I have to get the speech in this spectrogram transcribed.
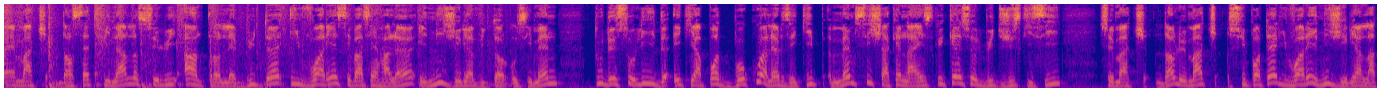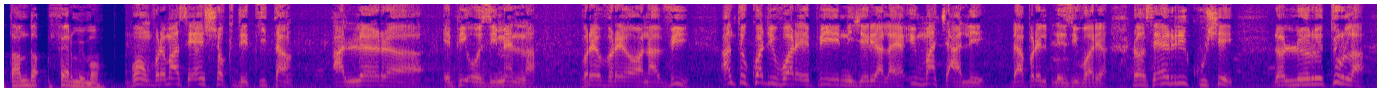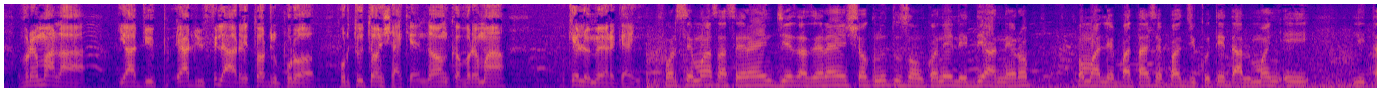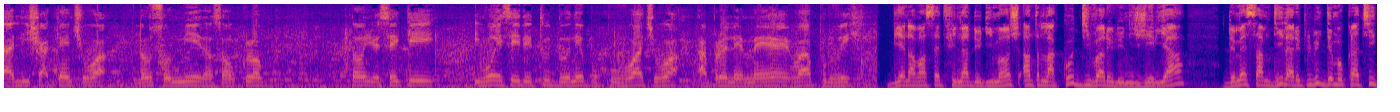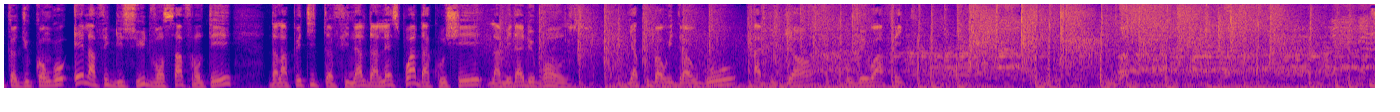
Un match dans cette finale, celui entre les buteurs ivoiriens Sébastien Haller et nigérien Victor Osimhen, tous deux solides et qui apportent beaucoup à leurs équipes, même si chacun n'a inscrit qu'un seul but jusqu'ici. Ce match, dans le match, supporters ivoiriens et nigériens l'attendent fermement. Bon, vraiment, c'est un choc de titans à l'heure et puis aux Imen là. Vrai, vrai, on a vu entre Côte d'Ivoire et puis Nigeria, là, il y a eu match à aller, d'après les Ivoiriens. Donc c'est un riz couché. Donc le retour là, vraiment là, il y a du, il y a du fil à retordre pour, pour tout un chacun. Donc vraiment, que le meilleur gagne. Forcément, ça sera un dieu, ça sera un choc. Nous tous, on connaît les deux en Europe. Comment les batailles c'est pas du côté d'Allemagne et l'Italie, chacun, tu vois, dans son milieu, dans son club. Donc je sais qu'ils vont essayer de tout donner pour pouvoir, tu vois. Après, les meilleurs vont prouver. Bien avant cette finale de dimanche entre la Côte d'Ivoire et le Nigeria, Demain samedi, la République démocratique du Congo et l'Afrique du Sud vont s'affronter dans la petite finale dans l'espoir d'accrocher la médaille de bronze. Yakuba Ouidraougo, Abidjan, pour Afrique.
